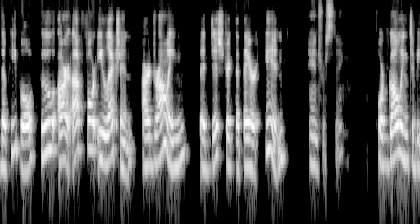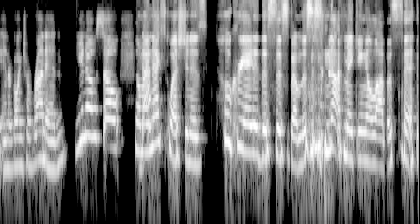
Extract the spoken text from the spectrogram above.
the people who are up for election are drawing the district that they are in interesting. or going to be in or going to run in you know so so my next question is who created this system? This is not making a lot of sense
